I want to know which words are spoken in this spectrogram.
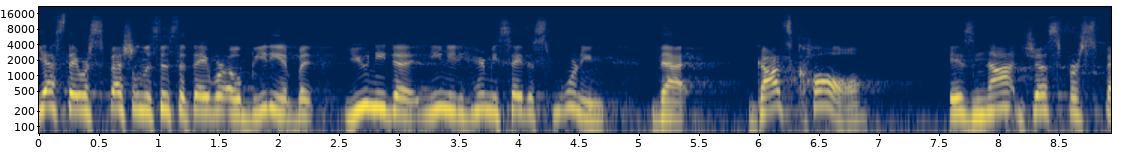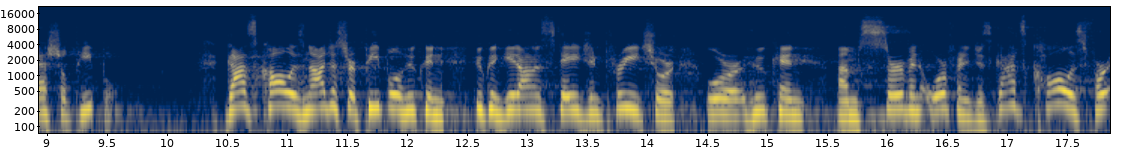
Yes, they were special in the sense that they were obedient, but you need to, you need to hear me say this morning that God's call is not just for special people. God's call is not just for people who can, who can get on a stage and preach or, or who can um, serve in orphanages. God's call is for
